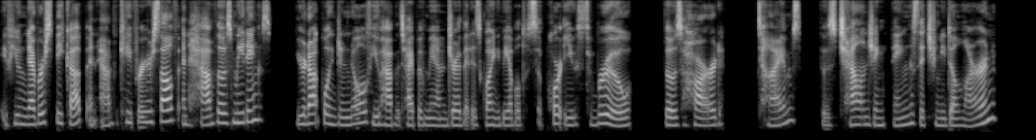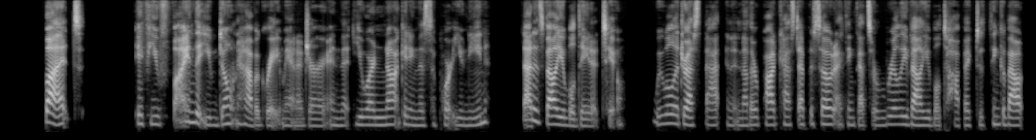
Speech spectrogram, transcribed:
If you never speak up and advocate for yourself and have those meetings, you're not going to know if you have the type of manager that is going to be able to support you through those hard times, those challenging things that you need to learn. But if you find that you don't have a great manager and that you are not getting the support you need, that is valuable data too. We will address that in another podcast episode. I think that's a really valuable topic to think about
